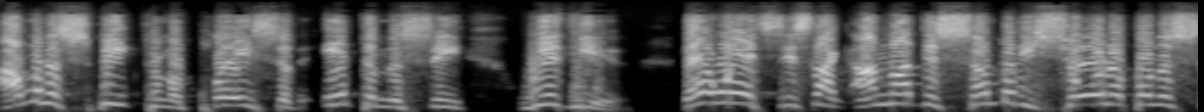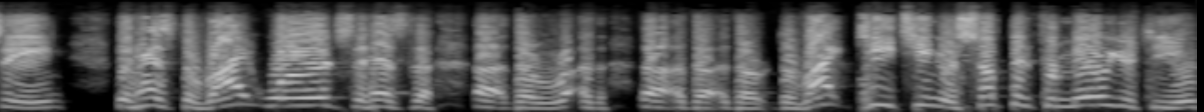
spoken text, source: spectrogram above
I'm going to speak from a place of intimacy with you. That way, it's just like I'm not just somebody showing up on the scene that has the right words, that has the uh, the, uh, uh, the, the the right teaching or something familiar to you.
